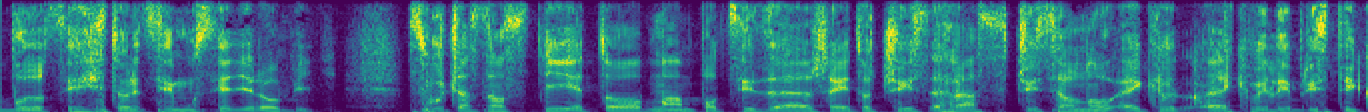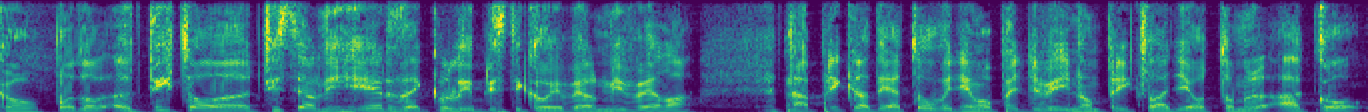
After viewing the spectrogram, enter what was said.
budúci historici musieť robiť. V súčasnosti je to, mám pocit, že je to čís, hra s číselnou ekvi, ekvilibristikou. Podo, týchto číselných hier s ekvilibristikou je veľmi veľa. Napríklad, ja to uvediem opäť v inom príklade o tom, ako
